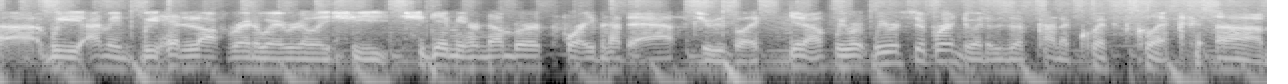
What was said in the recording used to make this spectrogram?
uh, we, I mean, we hit it off right away. Really, she she gave me her number before I even had to ask. She was like, you know, we were we were super into it. It was a kind of quick click. Um,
